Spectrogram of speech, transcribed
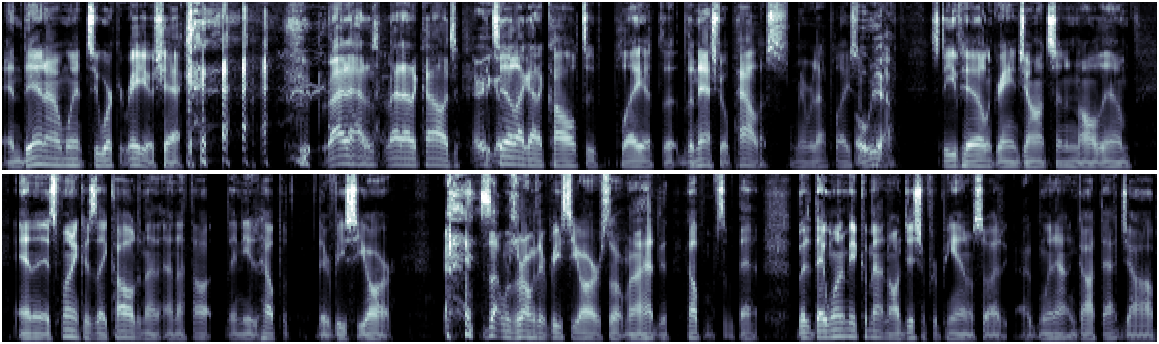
And then I went to work at Radio Shack right out of right out of college you go. until I got a call to play at the the Nashville Palace. Remember that place? Oh, yeah. Steve Hill and Grant Johnson and all them. And it's funny because they called and I and I thought they needed help with their VCR. something was wrong with their VCR or something. I had to help them with that. But they wanted me to come out and audition for piano, so I, I went out and got that job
